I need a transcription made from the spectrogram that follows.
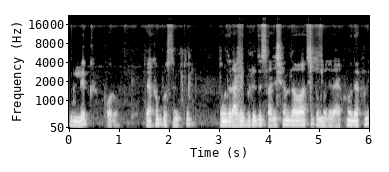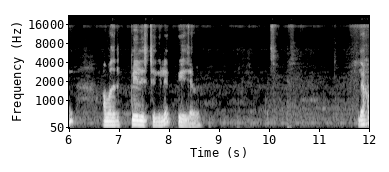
উল্লেখ করো। দেখো প্রশ্ন উত্তর। তোমাদের আগের ভিডিওতে সাজেশন দেওয়া আছে, তোমরা যারা এখনও দেখোনি, আমাদের প্লে লিস্টে গেলে পেয়ে যাবে। দেখো,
